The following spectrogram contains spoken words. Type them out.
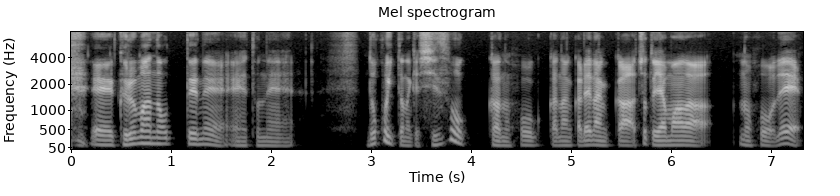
えー車乗ってねえっ、とねどこ行ったんだっけ？静岡の方かなんかでなんかちょっと山の方で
